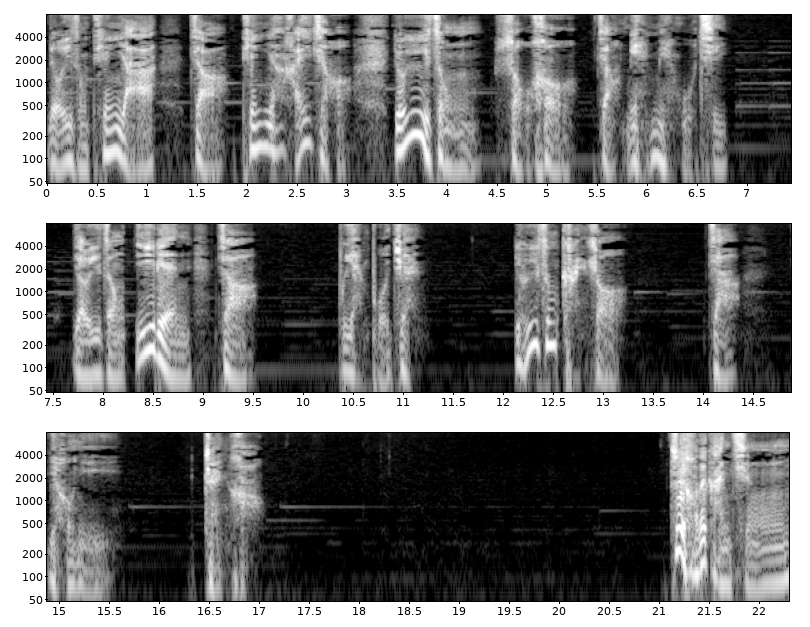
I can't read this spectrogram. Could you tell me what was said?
有一种天涯叫天涯海角，有一种守候叫绵绵无期，有一种依恋叫不厌不倦，有一种感受叫有你真好。最好的感情。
